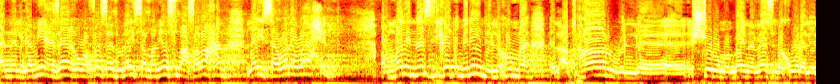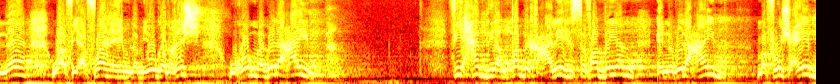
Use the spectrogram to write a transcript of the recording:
أن الجميع زاغ وفسدوا ليس من يصنع صلاحا ليس ولا واحد. أمال الناس دي جت منين؟ اللي هم الأطهار واللي اشتروا من بين الناس بكورة لله وفي أفواههم لم يوجد غش وهم بلا عيب. في حد ينطبق عليه الصفات دي إنه بلا عيب؟ ما فيهوش عيب.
